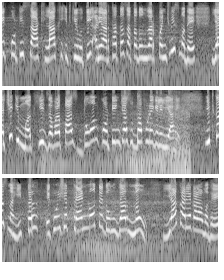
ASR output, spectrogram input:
एक कोटी साठ लाख इतकी होती. आणि अर्थातच आता दोन हजार पंचवीसमध्ये याची किंमत ही जवळपास दोन कोटींच्या सुद्धा पुढे गेलेली आहे. इतकंच नाही तर एकोणीसशे त्र्याण्णव ते दोन हजार नऊ या कार्यकाळामध्ये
